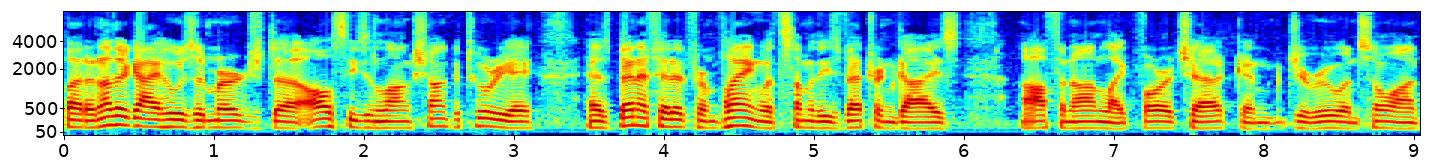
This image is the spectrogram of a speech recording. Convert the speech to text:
But another guy who's emerged uh, all season long, Sean Couturier, has benefited from playing with some of these veteran guys off and on, like Voracek and Giroux and so on.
